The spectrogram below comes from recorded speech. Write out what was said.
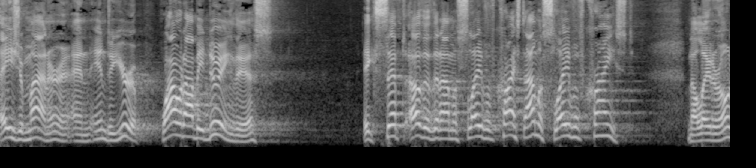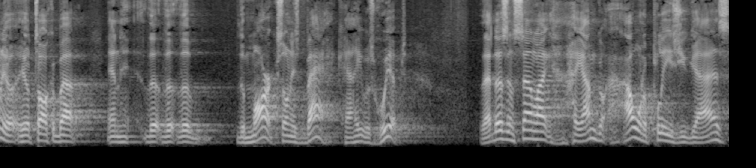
Asia Minor and into Europe. Why would I be doing this except other than I'm a slave of Christ? I'm a slave of Christ. Now, later on, he'll, he'll talk about and the, the, the, the marks on his back, how he was whipped. That doesn't sound like, hey, I'm going, I want to please you guys.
